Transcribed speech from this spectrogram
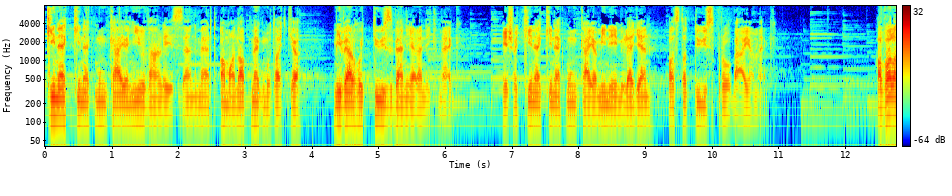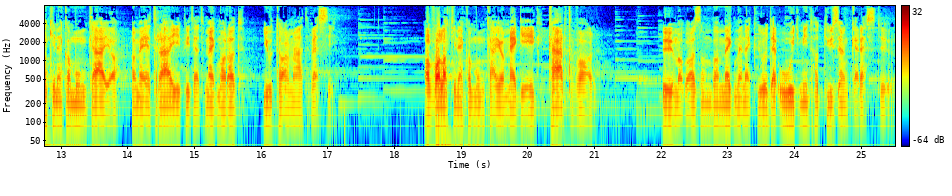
kinek-kinek munkája nyilván lészen, mert ama nap megmutatja, mivel hogy tűzben jelenik meg, és hogy kinek-kinek munkája minémű legyen, azt a tűz próbálja meg. Ha valakinek a munkája, amelyet ráépített, megmarad, jutalmát veszi. Ha valakinek a munkája megég, kárt val, ő maga azonban megmenekül, de úgy, mintha tűzön keresztül.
